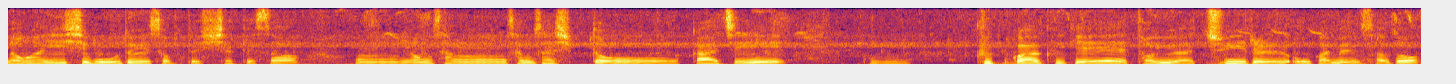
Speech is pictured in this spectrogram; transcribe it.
영하 25도에서부터 시작해서 어, 영상 3, 40도까지 그 극과 극의 더위와 추위를 오가면서도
